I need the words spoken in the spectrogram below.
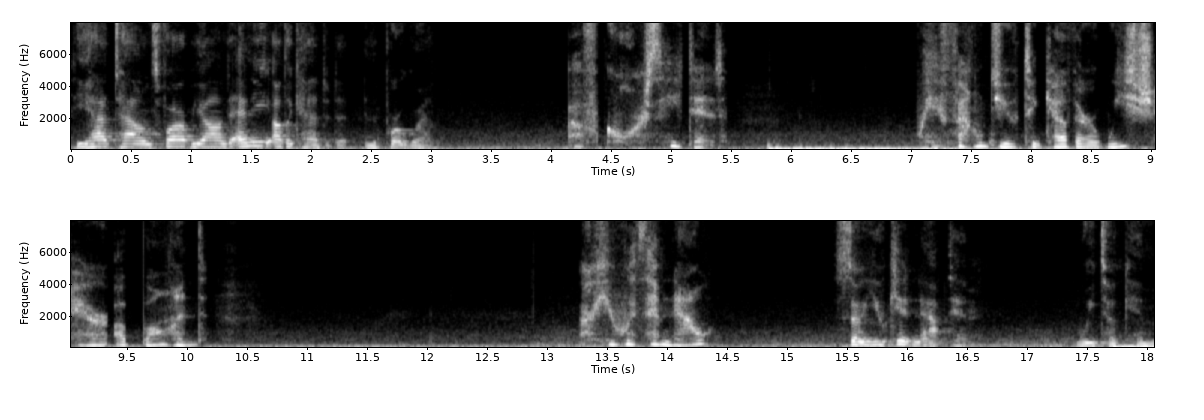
He had talents far beyond any other candidate in the program. Of course he did. We found you together. We share a bond. Are you with him now? So you kidnapped him? We took him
